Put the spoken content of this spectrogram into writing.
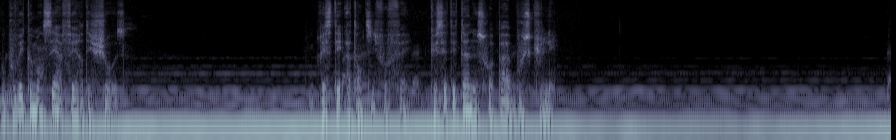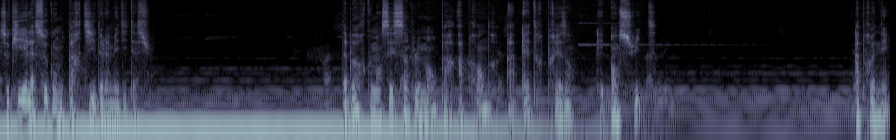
vous pouvez commencer à faire des choses. Restez attentif au fait que cet état ne soit pas bousculé. Ce qui est la seconde partie de la méditation. D'abord, commencez simplement par apprendre à être présent et ensuite apprenez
